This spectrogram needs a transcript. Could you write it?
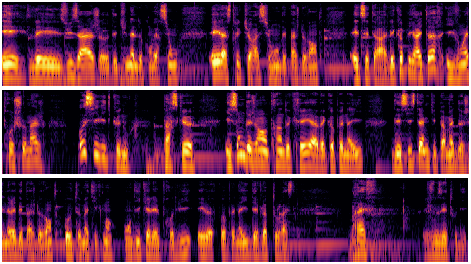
et les usages des tunnels de conversion et la structuration des pages de vente, etc. Les copywriters, ils vont être au chômage aussi vite que nous parce que ils sont déjà en train de créer avec OpenAI des systèmes qui permettent de générer des pages de vente automatiquement. On dit quel est le produit et OpenAI développe tout le reste. Bref, je vous ai tout dit.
